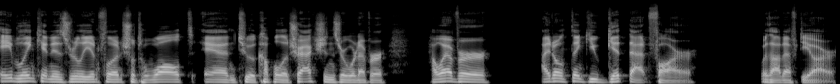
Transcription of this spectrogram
Abe Lincoln is really influential to Walt and to a couple attractions or whatever. However, I don't think you get that far without FDR.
